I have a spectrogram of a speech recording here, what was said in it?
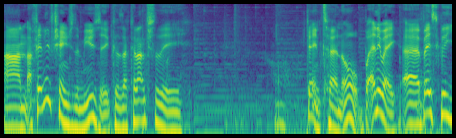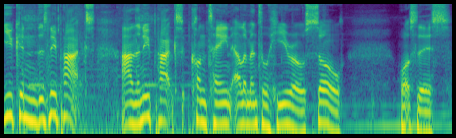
And I think they've changed the music because I can actually... Oh, getting turned up. But anyway, uh, basically you can, there's new packs. And the new packs contain elemental heroes. So, what's this?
